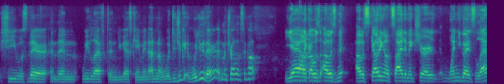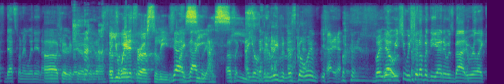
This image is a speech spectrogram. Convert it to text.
she was there, and then we left, and you guys came in. I don't know. What did you get? Were you there at Montreal Loves Hip Hop? Yeah, like I was, I was, I was scouting outside to make sure that when you guys left, that's when I went in. I made okay, sure okay, that, okay, you know. But you That's what I waited for us to leave. Yeah, I exactly. See, I I see. was like, hey, yo, they're leaving. Let's go in. Yeah, yeah. But, but yeah, yo, we sh- we showed up at the end. It was bad. We were like,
